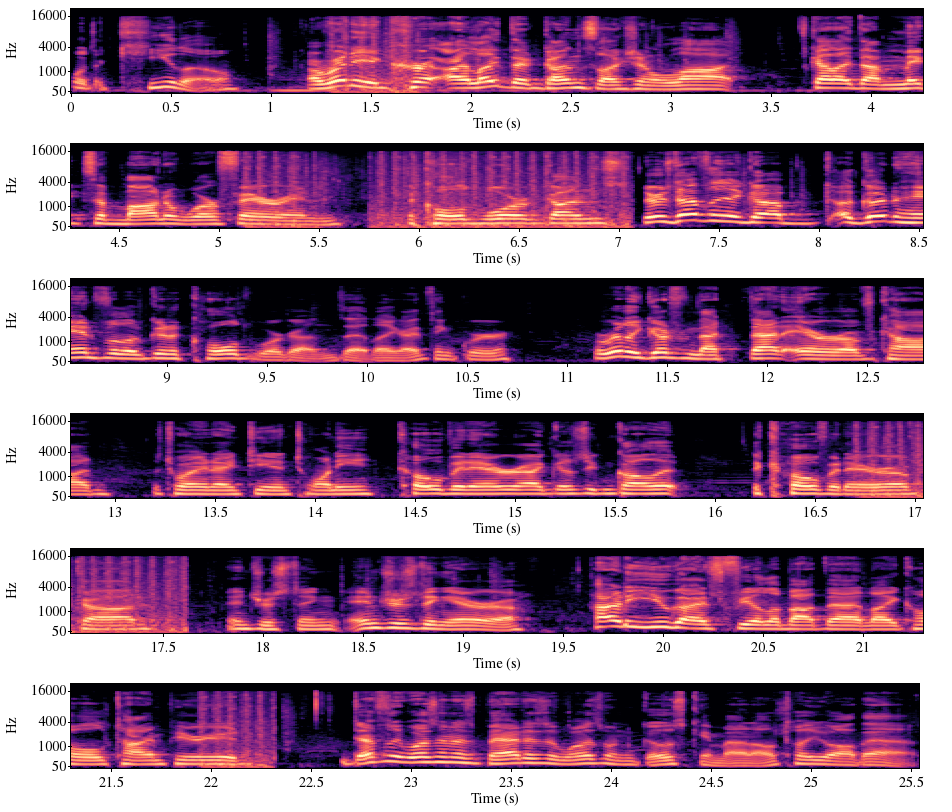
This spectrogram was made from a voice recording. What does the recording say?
Oh, the kilo. Already, I like the gun selection a lot. It's got like that mix of Modern Warfare and the Cold War guns. There's definitely a, a good handful of good Cold War guns that like I think we're we're really good from that that era of COD, the 2019 and 20 COVID era, I guess you can call it, the COVID era of COD. Interesting, interesting era. How do you guys feel about that like whole time period? Definitely wasn't as bad as it was when Ghost came out. I'll tell you all that.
